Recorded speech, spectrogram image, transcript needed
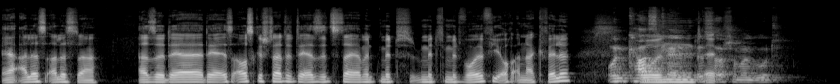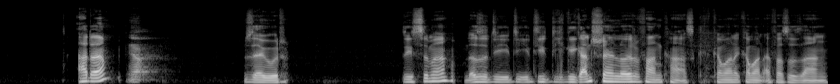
Ja, alles, alles da. Also der, der ist ausgestattet, der sitzt da ja mit, mit, mit, mit Wolfi auch an der Quelle. Und Castcam, Und, das ist äh, auch schon mal gut. Hat er? Ja. Sehr gut. Siehst du mal? Also die, die, die, die ganz schnellen Leute fahren Cars, kann man, kann man einfach so sagen.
